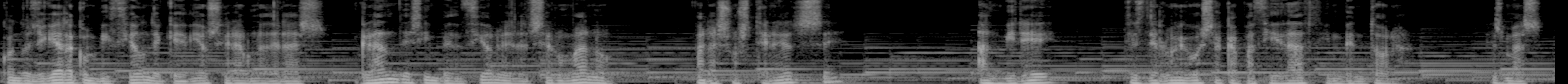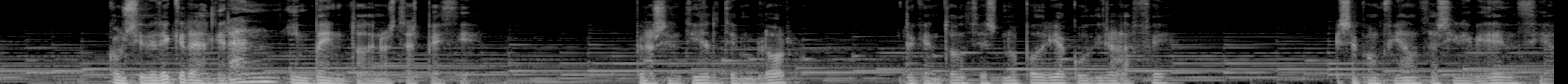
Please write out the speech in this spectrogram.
Cuando llegué a la convicción de que Dios era una de las grandes invenciones del ser humano para sostenerse, admiré desde luego esa capacidad inventora. Es más, consideré que era el gran invento de nuestra especie, pero sentí el temblor de que entonces no podría acudir a la fe, esa confianza sin evidencia,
